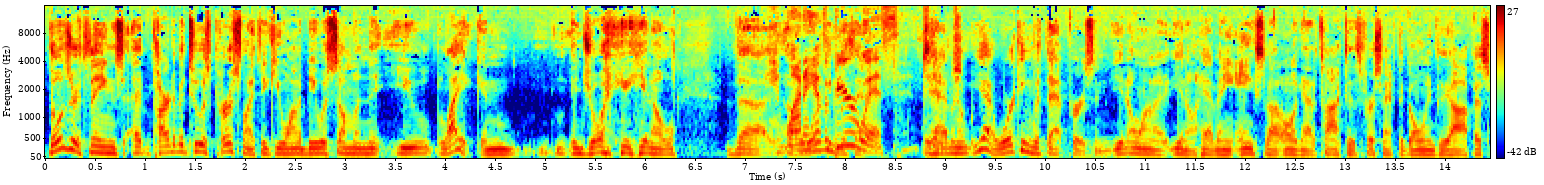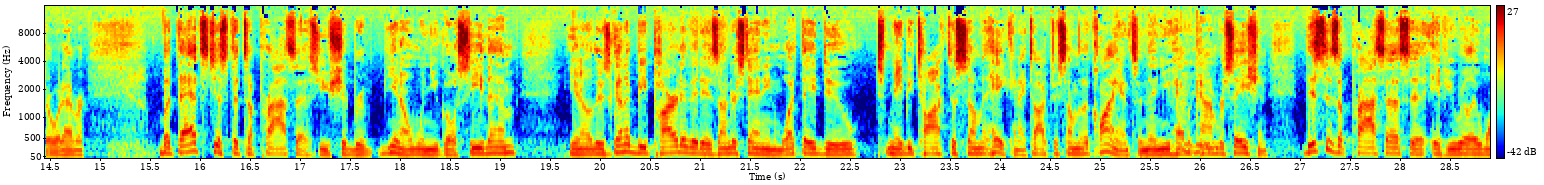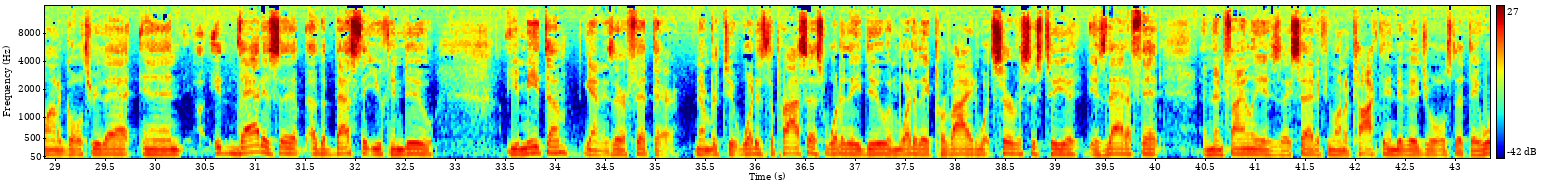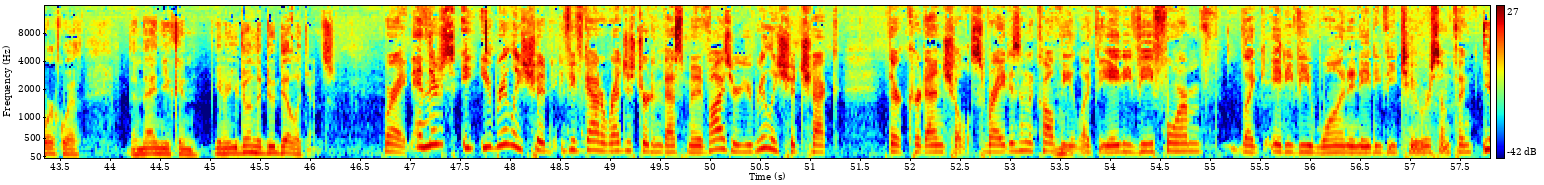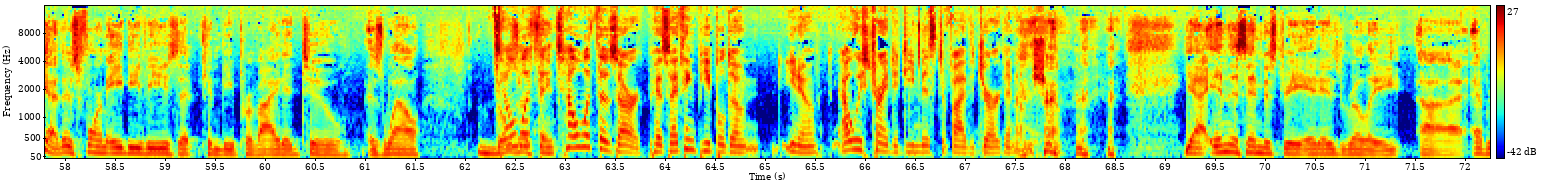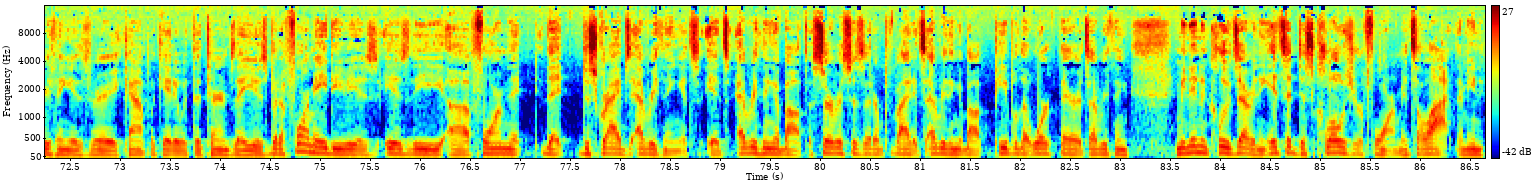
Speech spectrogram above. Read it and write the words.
those are things, uh, part of it too is personal. I think you want to be with someone that you like and enjoy, you know, the want uh, to have a beer with, with having yeah working with that person. You don't want to you know have any angst about oh i got to talk to this person i have to go into the office or whatever. But that's just it's a process. You should you know when you go see them you know there's going to be part of it is understanding what they do maybe talk to some hey can i talk to some of the clients? And then you have mm-hmm. a conversation. This is a process if you really want to go through that. And it, that is a, a, the best that you can do. You meet them. Again is there a fit there? Number two what is the process? What do they do? And what do they provide? What services to you? Is that a fit? And then finally as i said if you want to talk to individuals that they work with and then you can you know you're doing the due diligence. Right. And there's you really should if you've got a registered investment advisor you really should check their credentials, right? Isn't it called mm-hmm. the like the ADV form, like ADV one and ADV two or something? Yeah, there's form ADVs that can be provided to as well tell what things- the, tell what those are because I think people don't. You know, always trying to demystify the jargon on the show. yeah, in this industry, it is really uh, everything is very complicated with the terms they use. But a Form ADV is is the uh, form that that describes everything. It's it's everything about the services that are provided. It's everything about people that work there. It's everything. I mean, it includes everything. It's a disclosure form. It's a lot. I mean,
